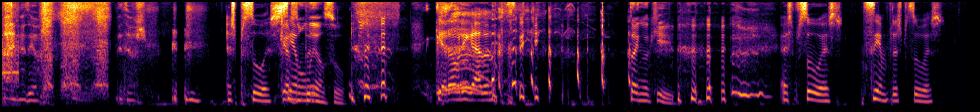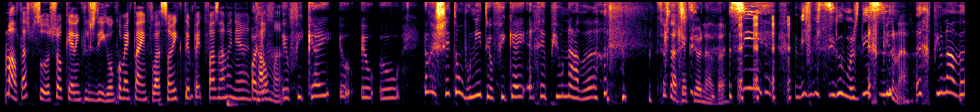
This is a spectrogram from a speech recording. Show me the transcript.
Ai meu Deus, meu Deus. As pessoas Queres sempre. um lenço? que era obrigada, não seria? Tenho aqui. As pessoas, sempre as pessoas. Malta, as pessoas só querem que lhes digam como é que está a inflação e que tempo é que faz amanhã. Olha, Calma. Eu, eu fiquei, eu, eu, eu, eu achei tão bonito, eu fiquei arrepionada. Você está arrepionada? Sim, difícil, mas disse. Arrepionada. Arrepionada.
